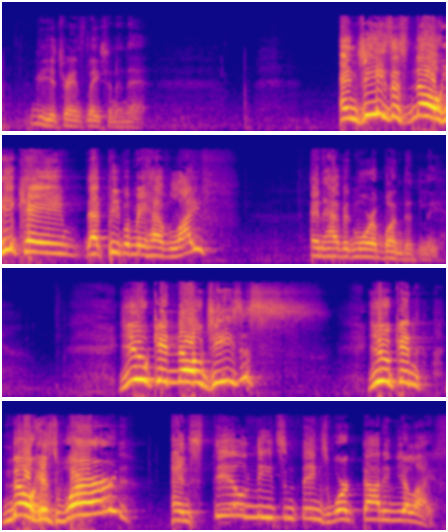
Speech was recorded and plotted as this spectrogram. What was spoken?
I'll give you a translation of that. And Jesus know he came that people may have life and have it more abundantly. You can know Jesus. You can know his word and still need some things worked out in your life.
